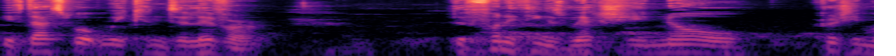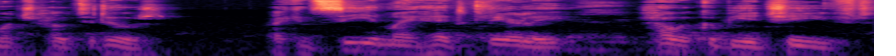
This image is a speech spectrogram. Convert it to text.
If that's what we can deliver, the funny thing is we actually know pretty much how to do it. I can see in my head clearly how it could be achieved,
